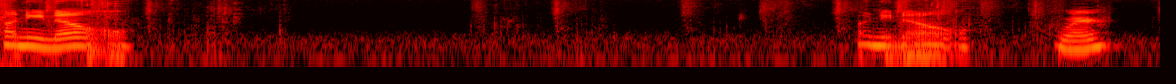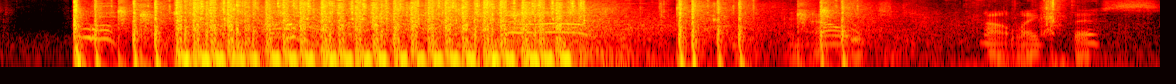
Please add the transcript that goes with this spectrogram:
Honey, no. Honey, no. Where? No! Not like this.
